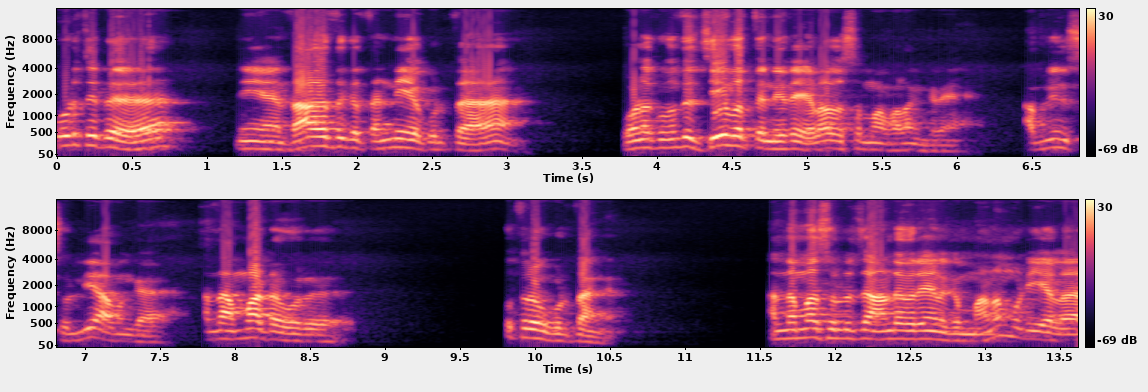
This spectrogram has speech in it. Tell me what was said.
கொடுத்துட்டு நீ தாகத்துக்கு தண்ணியை கொடுத்த உனக்கு வந்து ஜீவத்தை நீரை இலவசமாக வழங்குறேன் அப்படின்னு சொல்லி அவங்க அந்த அம்மாட்ட ஒரு உத்தரவு கொடுத்தாங்க. அந்த அம்மா சொல்லிச்சு ஆண்டவரே எனக்கு மனம் முடியலை.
